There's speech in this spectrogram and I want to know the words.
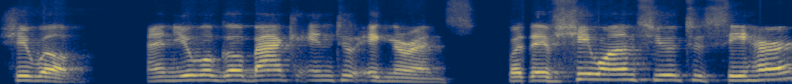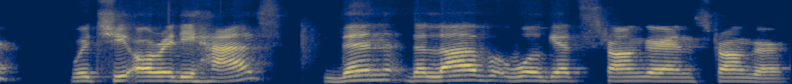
she will, and you will go back into ignorance. But if she wants you to see her, which she already has, then the love will get stronger and stronger.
